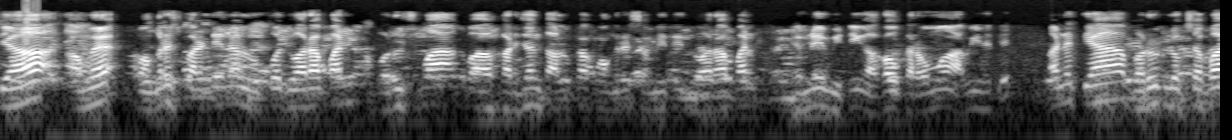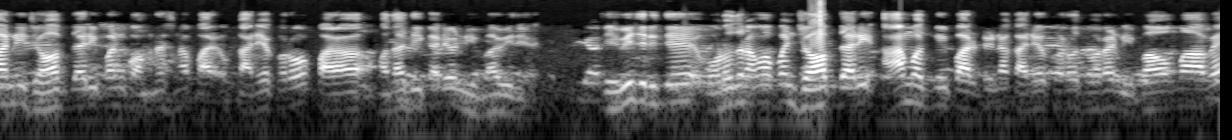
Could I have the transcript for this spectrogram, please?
ત્યાં અમે કોંગ્રેસ પાર્ટીના લોકો દ્વારા પણ ભરૂચમાં કરજણ તાલુકા કોંગ્રેસ સમિતિ દ્વારા પણ એમની મિટિંગ અગાઉ કરવામાં આવી હતી. અને ત્યાં ભરૂચ લોકસભાની જવાબદારી પણ કોંગ્રેસના કાર્યકરો પદાધિકારીઓ નિભાવી રહ્યા છે. તેવી જ રીતે વડોદરામાં પણ જવાબદારી આમ આદમી પાર્ટીના કાર્યકરો દ્વારા નિભાવવામાં આવે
